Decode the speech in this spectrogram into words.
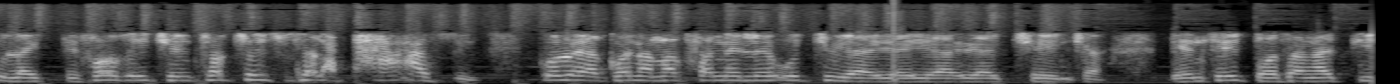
like before uyi-change thatha uyisusela phasi. Ikolo yakhona makufanele uthi uya- uya- uya- uyayi-change then seyidosa ngathi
